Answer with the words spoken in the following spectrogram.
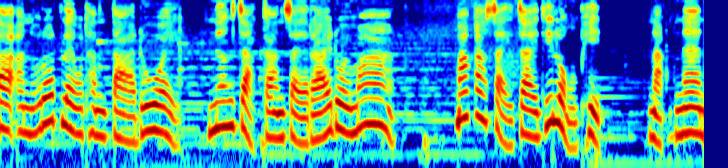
ลาอันรวดเร็วทันตาด้วย เนื่องจากการใส่ร้ายโดยมาก มักอาศัยใจที่หลงผิด หนักแน่น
